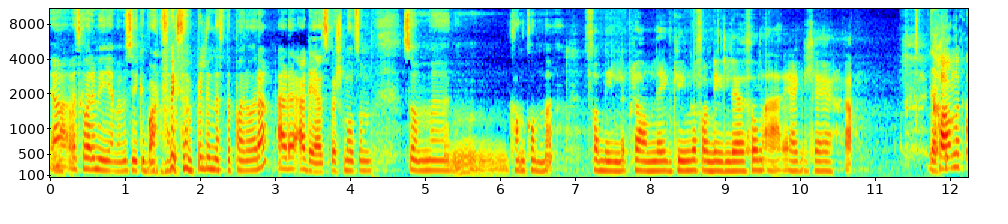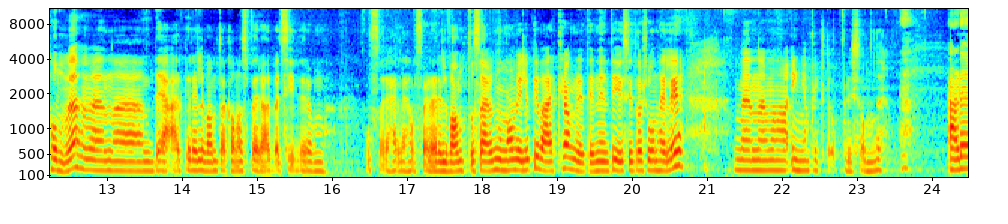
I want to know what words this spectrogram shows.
ja, skal være mye hjemme med syke barn for eksempel, de neste par åra. Er, det- er det et spørsmål som, som øh, kan komme? Familieplanlegging og familie sånn er egentlig ja, Det kan komme, men eh, det er ikke relevant. Da kan man spørre arbeidsgiver om hvorfor, heller, hvorfor er det relevant. Og så er det noe, Man vil jo ikke være kranglete i en intervjusituasjon heller, men eh, man har ingen plikt til å opplyse om det. Er det,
